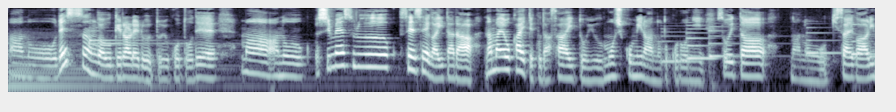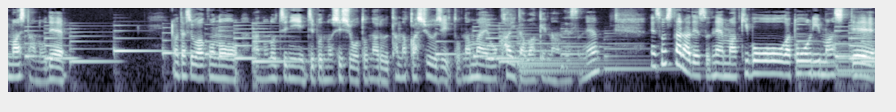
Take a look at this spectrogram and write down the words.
あの、レッスンが受けられるということで、まあ、あの、指名する先生がいたら名前を書いてくださいという申し込み欄のところに、そういったあの、記載がありましたので、私はこの、あの、後に自分の師匠となる田中修二と名前を書いたわけなんですね。でそしたらですね、まあ、希望が通りまして、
